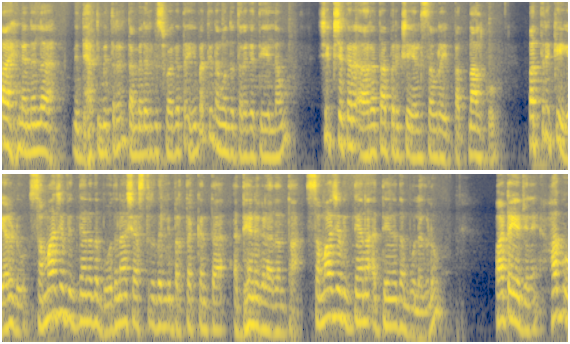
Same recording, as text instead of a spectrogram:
ಹಾಯ್, ನನ್ನೆಲ್ಲ ವಿದ್ಯಾರ್ಥಿ ಮಿತ್ರರು, ತಮ್ಮೆಲ್ಲರಿಗೂ ಸ್ವಾಗತ. ಇವತ್ತಿನ ಒಂದು ತರಗತಿಯಲ್ಲಿ ನಾವು ಶಿಕ್ಷಕರ ಅರ್ಹತಾ ಪರೀಕ್ಷೆ ಎರಡು ಸಾವಿರ ಇಪ್ಪತ್ನಾಲ್ಕು, ಪತ್ರಿಕೆ ಎರಡು, ಸಮಾಜ ವಿಜ್ಞಾನದ ಬೋಧನಾಶಾಸ್ತ್ರದಲ್ಲಿ ಬರ್ತಕ್ಕಂಥ ಅಧ್ಯಯನಗಳಾದಂಥ ಸಮಾಜ ವಿಜ್ಞಾನ ಅಧ್ಯಯನದ ಮೂಲಗಳು, ಪಾಠ ಯೋಜನೆ ಹಾಗೂ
